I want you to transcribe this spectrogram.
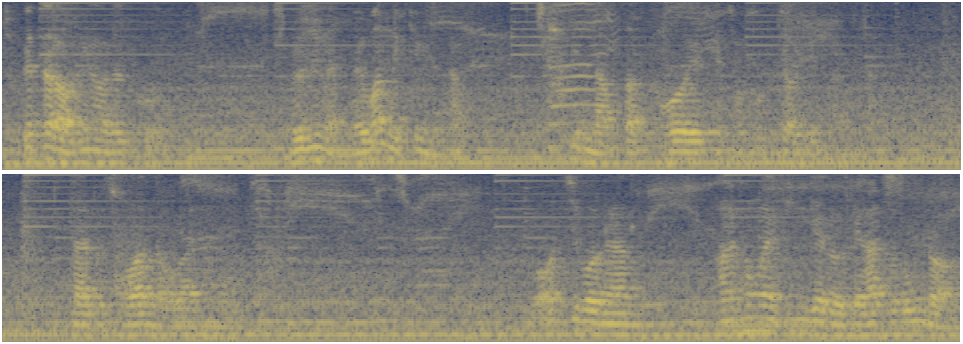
좋겠다라고 생각을 했고 요즘에 매번 느낍니다. 사귄 나보다 더 이렇게 적극적인 남자 나도 좋아한다고 하는 뭐 어찌 보면 방송을 핑계로 내가 조금 더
